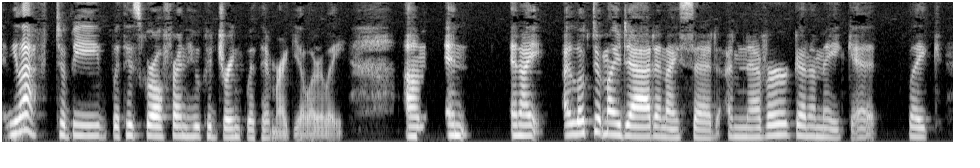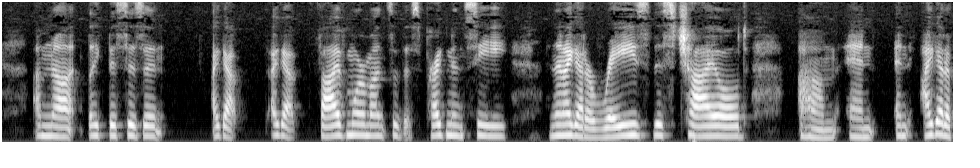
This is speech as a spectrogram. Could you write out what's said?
And he left to be with his girlfriend who could drink with him regularly. Um, and and I I looked at my dad and I said, I'm never going to make it. Like, I'm not, like, this isn't, I got, I got five more months of this pregnancy and then I got to raise this child. Um, and, and I got to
